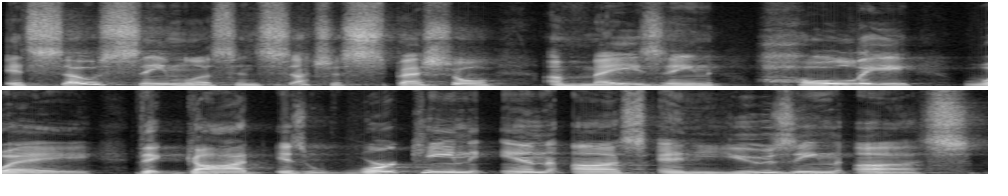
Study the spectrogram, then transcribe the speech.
It's so seamless in such a special, amazing, holy, way that God is working in us and using us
